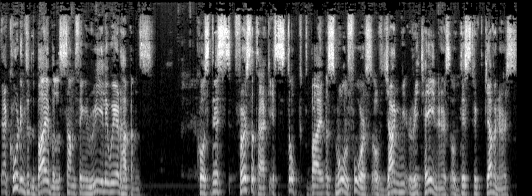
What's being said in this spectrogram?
according to the Bible, something really weird happens. Because this first attack is stopped by a small force of young retainers of district governors.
